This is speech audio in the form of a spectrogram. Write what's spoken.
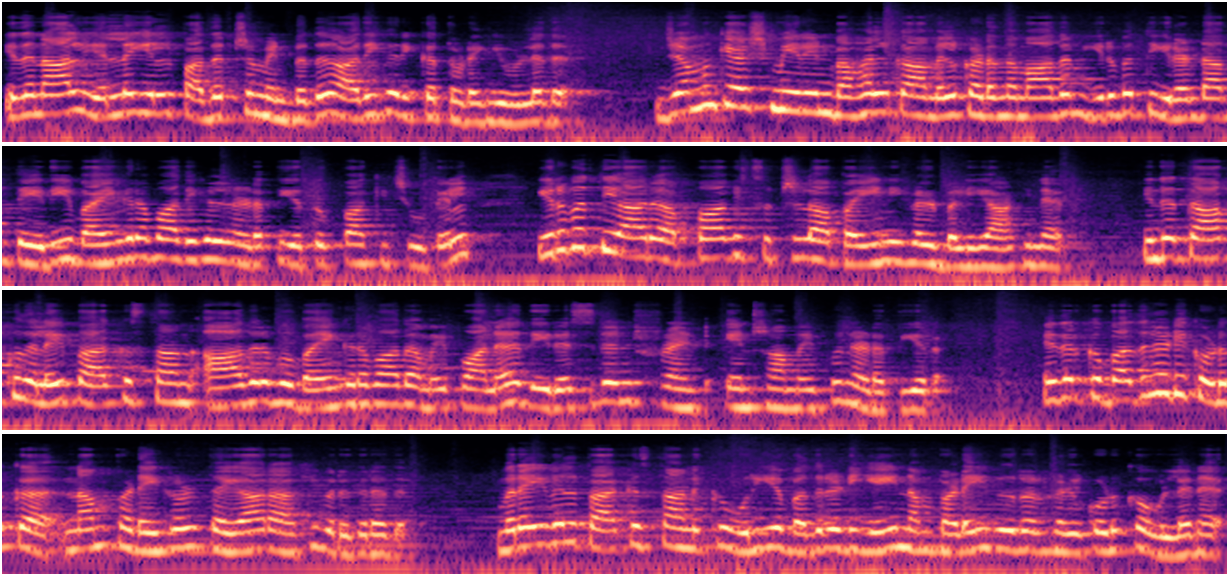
இதனால் எல்லையில் பதற்றம் என்பது அதிகரிக்க தொடங்கியுள்ளது. ஜம்மு காஷ்மீரின் பஹல்காமில் கடந்த மாதம் இருபத்தி இரண்டாம் தேதி பயங்கரவாதிகள் நடத்திய துப்பாக்கிச் சூட்டில் இருபத்தி ஆறு அப்பாவி சுற்றுலா பயணிகள் பலியாகினர். இந்த தாக்குதலை பாகிஸ்தான் ஆதரவு பயங்கரவாத அமைப்பான தி ரெசிடென்ட் ஃப்ரண்ட் என்ற அமைப்பு நடத்தியது. இதற்கு பதிலடி கொடுக்க நம் படைகள் தயாராகி வருகிறது. விரைவில் பாகிஸ்தானுக்கு உரிய பதிலடியை நம் படை வீரர்கள் கொடுக்க உள்ளனர்.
